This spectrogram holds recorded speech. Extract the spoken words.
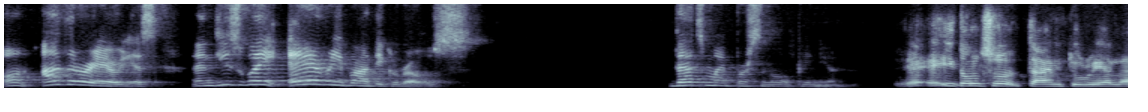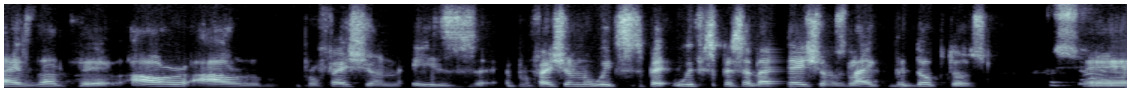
on other areas. And this way, everybody grows. That's my personal opinion. It's also time to realize that the, our our profession is a profession with spe with specializations, like the doctors. Sure. Uh,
